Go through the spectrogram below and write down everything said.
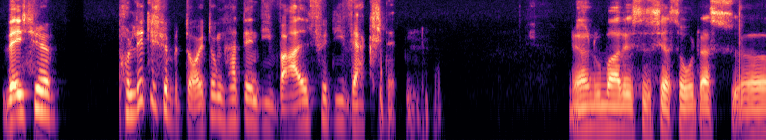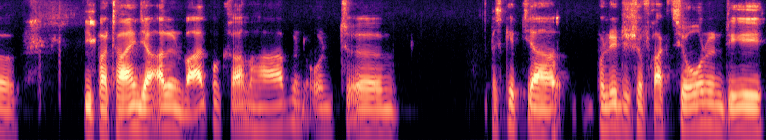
Welche politische Bedeutung hat denn die Wahl für die Werkstätten? Ja, nun mal ist es ja so, dass äh, die Parteien ja alle ein Wahlprogramm haben und äh, es gibt ja politische Fraktionen, die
